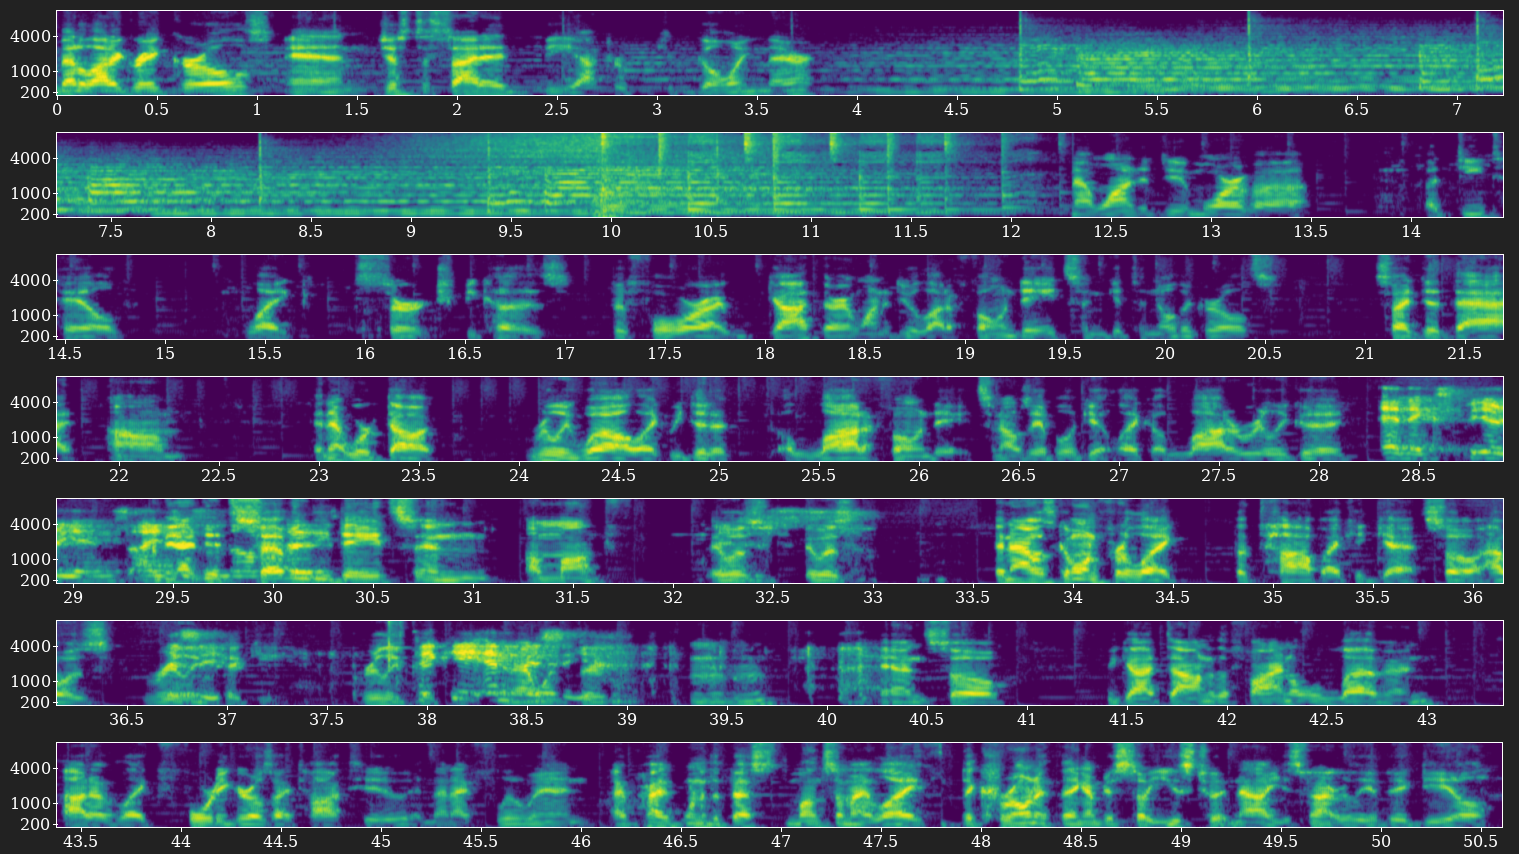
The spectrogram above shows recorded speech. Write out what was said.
met a lot of great girls and just decided to be after going there. And I wanted to do more of a, a detailed like search because before I got there, I wanted to do a lot of phone dates and get to know the girls. So I did that. Um, and that worked out really well. Like we did a, a lot of phone dates and I was able to get like a lot of really good. An experience. I, I mean, I did 70 it. dates in a month. It was, it was, and I was going for like the top I could get. So I was really picky, really picky. picky and, and busy. I went through, mm-hmm. and so we got down to the final 11 out of like 40 girls I talked to. And then I flew in. I had one of the best months of my life. The Corona thing, I'm just so used to it now. It's not really a big deal.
